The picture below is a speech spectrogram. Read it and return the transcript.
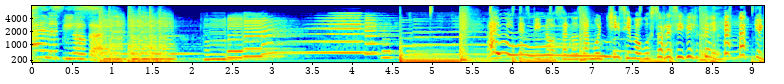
Alma Espinosa. Espinosa, nos da muchísimo gusto recibirte, que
